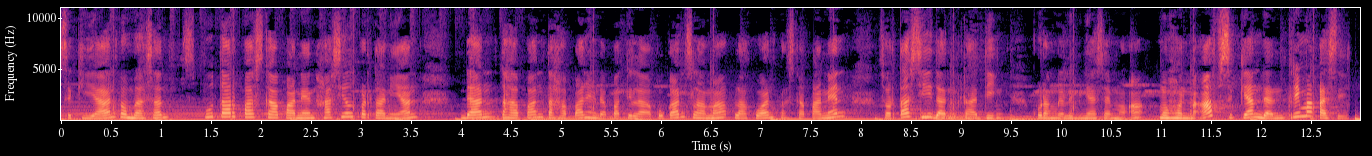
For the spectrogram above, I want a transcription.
Sekian pembahasan seputar pasca panen hasil pertanian dan tahapan-tahapan yang dapat dilakukan selama pelakuan pasca panen, sortasi, dan grading. Kurang dan lebihnya saya mohon maaf. Sekian dan terima kasih.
